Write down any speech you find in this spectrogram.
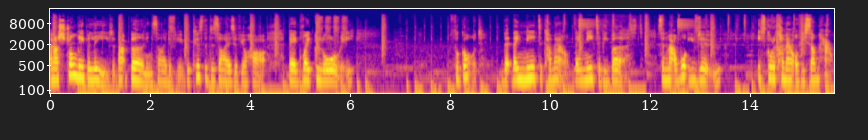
And I strongly believe that that burn inside of you, because the desires of your heart bear great glory for God, that they need to come out, they need to be burst. So no matter what you do, it's got to come out of you somehow.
